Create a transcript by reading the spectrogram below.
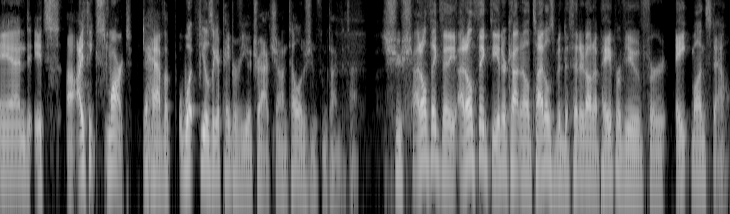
and it's uh, I think smart to have a, what feels like a pay per view attraction on television from time to time. Shoosh. I don't think the I don't think the Intercontinental title's been defended on a pay per view for eight months now.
